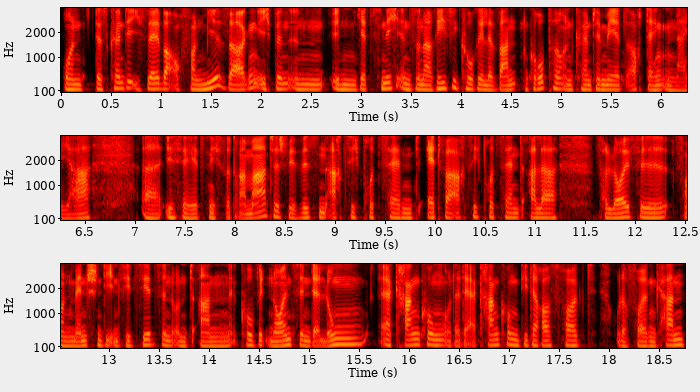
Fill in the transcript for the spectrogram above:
Und das könnte ich selber auch von mir sagen. Ich bin in, in jetzt nicht in so einer risikorelevanten Gruppe und könnte mir jetzt auch denken, na ja, äh, ist ja jetzt nicht so dramatisch. Wir wissen, 80 Prozent, etwa 80 Prozent aller Verläufe von Menschen, die infiziert sind und an Covid-19, der Lungenerkrankung oder der Erkrankung, die daraus folgt oder folgen kann,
